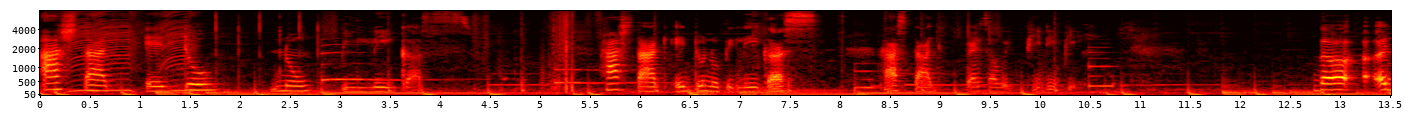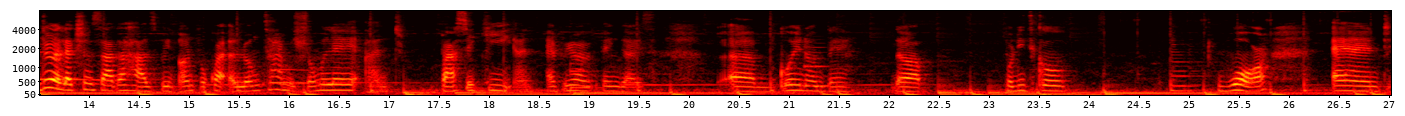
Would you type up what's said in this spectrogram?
Hashtag Edo no be Lagos. Hashtag Edo no. Hashtag better with PDP. The Edo election saga has been on for quite a long time with and Baseki and every other thing guys um, going on there, the political war, and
